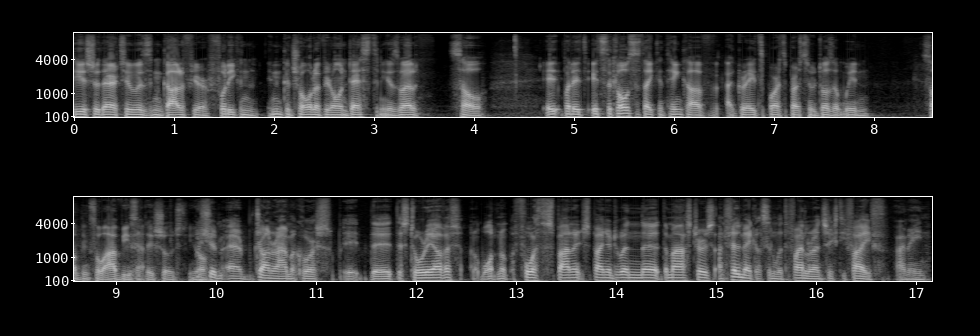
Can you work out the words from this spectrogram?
The issue there too is in golf you're fully con- in control of your own destiny as well. So, it, but it, it's the closest I can think of a great sports person who doesn't win something so obvious that they should. You know, should, uh, Jon Rahm, of course, it, the the story of it. What a fourth Spanish Spaniard to win the, the Masters, and Phil Mickelson with the final round 65. I mean,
